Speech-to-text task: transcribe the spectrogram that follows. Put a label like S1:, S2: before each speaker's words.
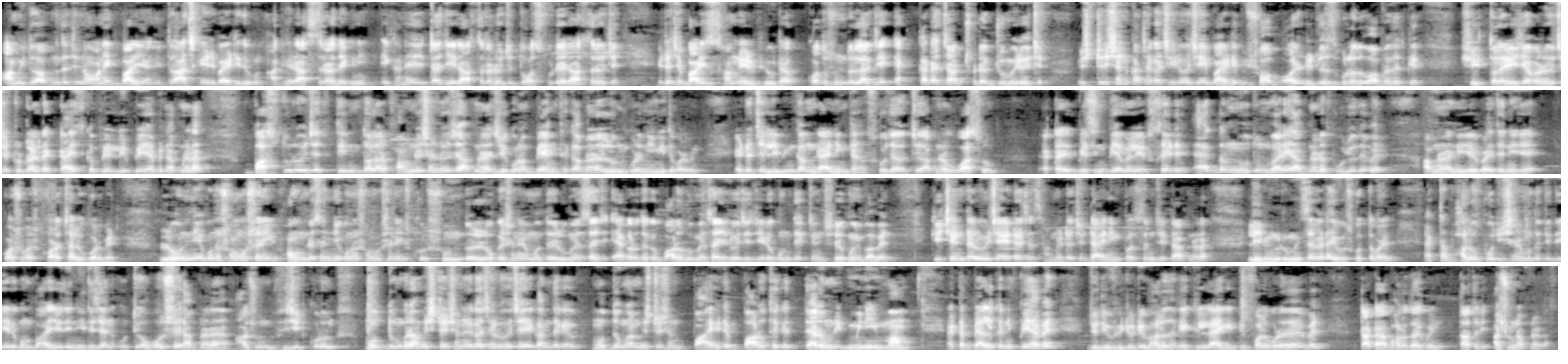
S1: আমি তো আপনাদের জন্য অনেক বাড়ি আনি। তো আজকে এই বাড়িটি দেখুন, আগে রাস্তাটা দেখিনি এখানে এটা যে রাস্তাটা রয়েছে, দশ ফুটের রাস্তা রয়েছে, এটা হচ্ছে বাড়ির সামনের ভিউটা কত সুন্দর লাগছে, এক কাটা চার ছটা জমি রয়েছে স্টেশন কাছাকাছি রয়েছে এই বাড়িটা। আমি সব অল ডিটেলস বলে দেবো আপনাদেরকে। শীততলায় রিজার্ভার রয়েছে টোটালটা টাইস কমপ্লিটলি পেয়ে যাবেন আপনারা। বাস্তু রয়েছে, তিন তলার ফাউন্ডেশন রয়েছে, আপনারা যে কোনো ব্যাংক থেকে আপনারা লোন করে নিয়ে নিতে পারবেন। এটা হচ্ছে লিভিং কাম ডাইনিংটা সোজা হচ্ছে আপনার ওয়াশরুম একটা বেসিন পিএমের লেফট সাইডে একদম নতুন বাড়ি আপনারা পুজো দেবেন। আপনারা নিজের বাড়িতে নিজে বসবাস করা চালু করবেন। লোন নিয়ে কোনো সমস্যা নেই ফাউন্ডেশন নিয়ে কোনো সমস্যা নেই, খুব সুন্দর লোকেশনের মধ্যে রুমের সাইজ এগারো থেকে বারো রুমের সাইজ রয়েছে, যেরকম দেখছেন সেরকমই পাবেন। কিচেনটা রয়েছে, এটা হচ্ছে সামনেটা হচ্ছে ডাইনিং পার্সন যেটা আপনারা লিভিং রুম হিসাবে এটা ইউজ করতে পারেন। একটা ভালো পজিশনের মধ্যে যদি এরকম বাড়ি যদি নিতে চান, অতি অবশ্যই আপনারা আসুন ভিজিট করুন। মধ্যমগ্রাম স্টেশনের কাছে রয়েছে, এখান থেকে মধ্যমগ্রাম স্টেশন পায়ে হেঁটে বারো থেকে তেরো মিনিট মিনিমাম একটা ব্যালকনি পেয়ে যাবেন। যদি ভিডিওটি ভালো থাকে, একটি লাইক একটি ফলো করে দেবেন টাটা ভালো থাকবেন তাড়াতাড়ি আসুন আপনারা।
